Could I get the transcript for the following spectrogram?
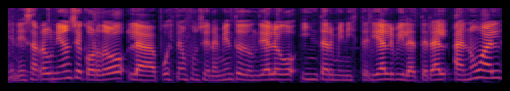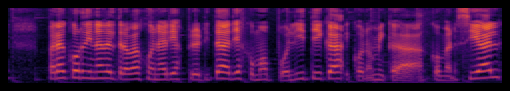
En esa reunión se acordó la puesta en funcionamiento de un diálogo interministerial bilateral anual para coordinar el trabajo en áreas prioritarias como política, económica, comercial,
